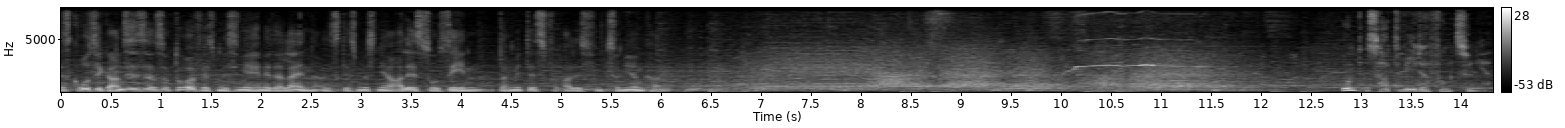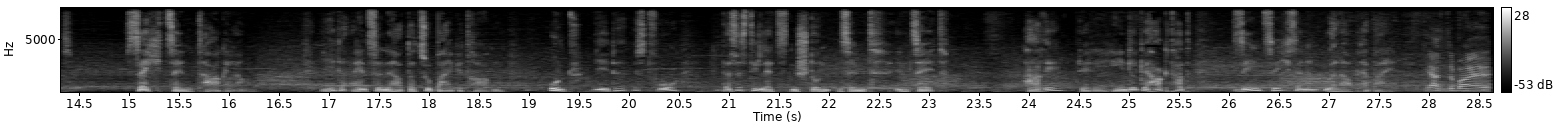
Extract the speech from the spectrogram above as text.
Das große Ganze ist ja das Oktoberfest. Wir sind ja hier nicht allein. Also das müssen ja alle so sehen, damit das alles funktionieren kann. Und es hat wieder funktioniert. 16 Tage lang. Jeder Einzelne hat dazu beigetragen. Und jeder ist froh, dass es die letzten Stunden sind im Zelt. Harry, der die Händel gehackt hat, sehnt sich seinen Urlaub herbei. Erst einmal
